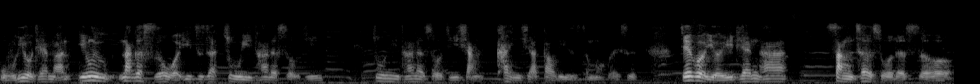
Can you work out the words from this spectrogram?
五六天嘛，因为那个时候我一直在注意他的手机，注意他的手机，想看一下到底是怎么回事。结果有一天他上厕所的时候。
